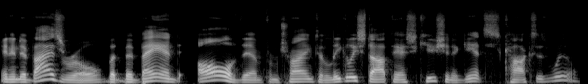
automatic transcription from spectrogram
in an advisory role, but banned all of them from trying to legally stop the execution against Cox's will.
